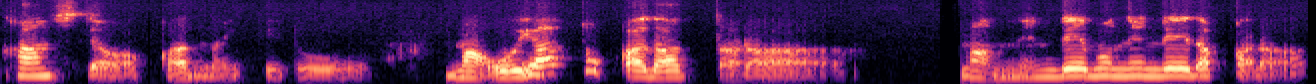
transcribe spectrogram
関してはわかんないけど、まあ、親とかだったら、まあ、年齢も年齢だから、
